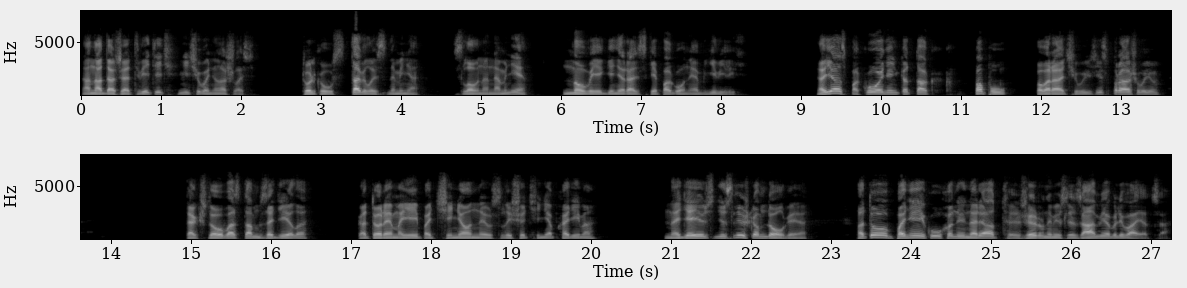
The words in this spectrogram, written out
Она даже ответить ничего не нашлась, только уставилась на меня, словно на мне новые генеральские погоны объявились. А я спокойненько так к попу поворачиваюсь и спрашиваю. «Так что у вас там за дело, которое моей подчиненной услышать необходимо? Надеюсь, не слишком долгое, а то по ней кухонный наряд жирными слезами обливается.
